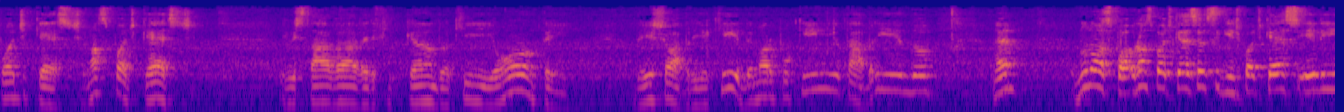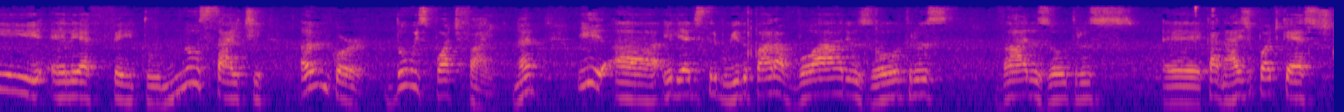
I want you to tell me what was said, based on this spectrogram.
podcast. Nosso podcast, eu estava verificando aqui ontem. Deixa eu abrir aqui, demora um pouquinho, tá abrindo, né? No nosso, o nosso podcast é o seguinte, podcast ele, ele é feito no site Anchor do Spotify, né? E uh, ele é distribuído para vários outros, vários outros é, canais de podcast,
